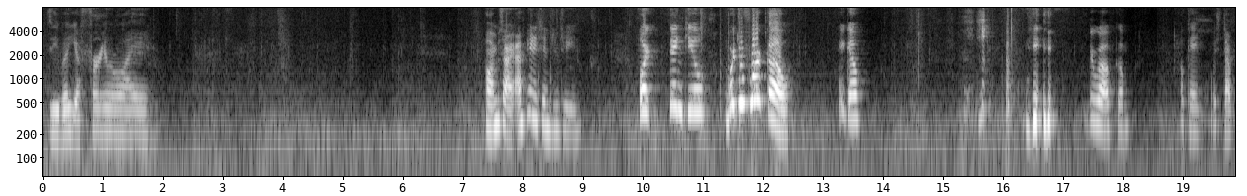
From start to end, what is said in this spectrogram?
Ziva, you furry little eye. Oh, I'm sorry. I'm paying attention to you. Fork, thank you. Where'd your fork go? Here you go. You're welcome. Okay, we stop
